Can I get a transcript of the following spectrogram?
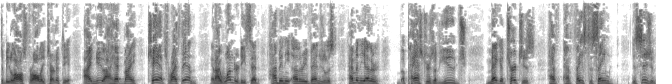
to be lost for all eternity. I knew I had my chance right then. And I wondered, he said, how many other evangelists, how many other pastors of huge mega churches have, have faced the same decision?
